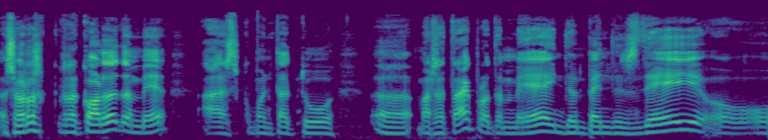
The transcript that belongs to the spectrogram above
això recorda també, has comentat tu uh, Mars Attack, però també Independence Day o, o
